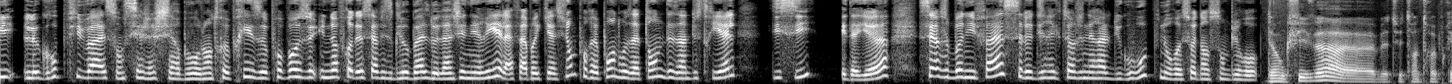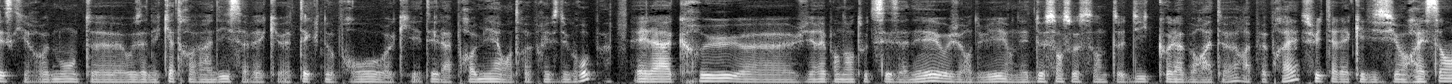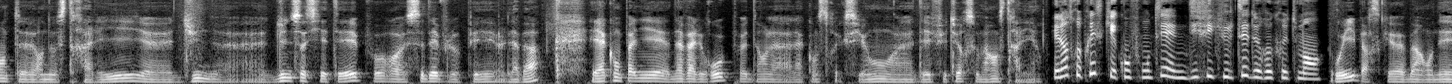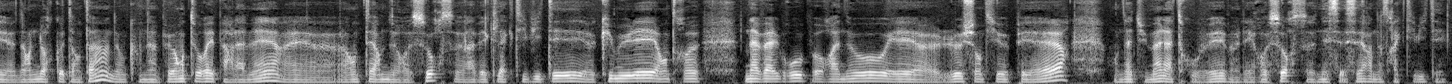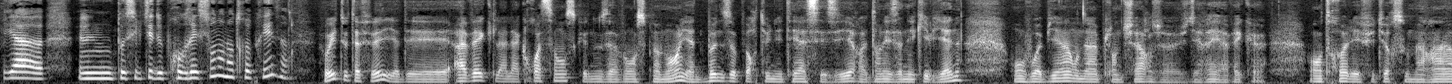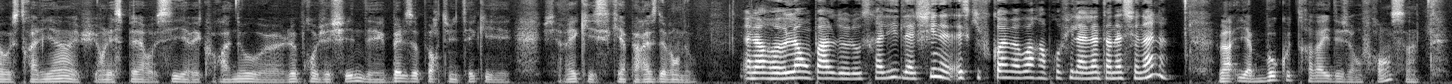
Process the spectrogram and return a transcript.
Oui, le groupe FIVA a son siège à Cherbourg. L'entreprise propose une offre de service global de l'ingénierie et la fabrication pour répondre aux attentes des industriels d'ici et d'ailleurs, Serge Boniface, le directeur général du groupe, nous reçoit dans son bureau. Donc FIVA euh, est une entreprise qui remonte euh, aux années 90 avec euh, Technopro, qui était la première entreprise du groupe. Elle a cru, je dirais, pendant toutes ces années. Aujourd'hui, on est 270 collaborateurs à peu près, suite à l'acquisition récente en Australie d'une d'une société pour se développer là-bas et accompagner Naval Group dans la construction des futurs sous-marins australiens. Et l'entreprise qui est confrontée à une difficulté de recrutement Oui, parce que ben on est dans le Nord Cotentin, donc on est un peu entouré par la mer et, euh, en termes de ressources, avec l'activité euh, cumulée entre Naval Group, Orano et euh, le chantier EPR, on a du mal à trouver ben, les ressources nécessaires à notre activité. Il y a une possibilité de progression dans l'entreprise? Oui, tout à fait. Il y a des, avec la, la croissance que nous avons en ce moment, il y a de bonnes opportunités à saisir dans les années qui viennent on voit bien, on a un plan de charge, je dirais, avec euh, entre les futurs sous-marins australiens et puis on l'espère aussi avec Orano, euh, le projet Chine, des belles opportunités qui, je dirais, qui apparaissent devant nous. Alors euh, là, on parle de l'Australie, de la Chine. Est-ce qu'il faut quand même avoir un profil à l'international? Ben, Il y a beaucoup de travail déjà en France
